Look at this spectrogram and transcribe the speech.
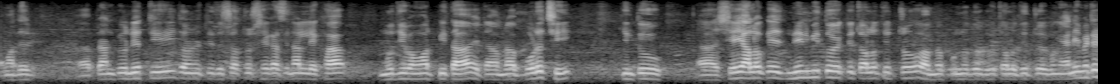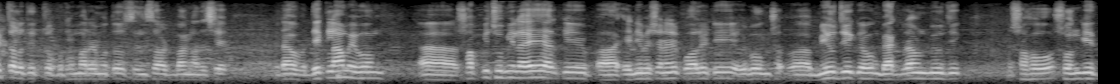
আমাদের প্রাণপ্রিয় নেত্রী, জননেত্রী দেশরত্ন শেখ হাসিনার লেখা মুজিব আমার পিতা, এটা আমরা পড়েছি। কিন্তু সেই আলোকে নির্মিত একটি চলচ্চিত্র, আমরা পূর্ণদৈর্ঘ্য চলচ্চিত্র এবং অ্যানিমেটেড চলচ্চিত্র প্রথমবারের মতো সেন্সর্ড বাংলাদেশে এটা দেখলাম এবং সব কিছু মিলায়ে আর কি অ্যানিমেশনের কোয়ালিটি এবং মিউজিক এবং ব্যাকগ্রাউন্ড মিউজিক সহ সংগীত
